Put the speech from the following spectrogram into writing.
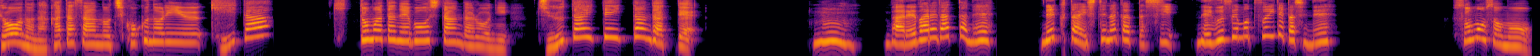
今日の中田さんの遅刻の理由聞いた？きっとまた寝坊したんだろうに、渋滞って言ったんだって。うん、バレバレだったね。ネクタイしてなかったし、寝癖もついてたしね。そもそも、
